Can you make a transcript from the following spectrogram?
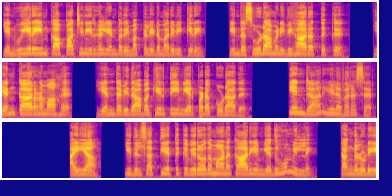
என் உயிரையும் காப்பாற்றினீர்கள் என்பதை மக்களிடம் அறிவிக்கிறேன். இந்த சூடாமணி விகாரத்துக்கு என் காரணமாக எந்தவித அபகீர்த்தியும் ஏற்படக்கூடாது என்றார் இளவரசர். ஐயா இதில் சத்தியத்துக்கு விரோதமான காரியம் எதுவும் இல்லை. தங்களுடைய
